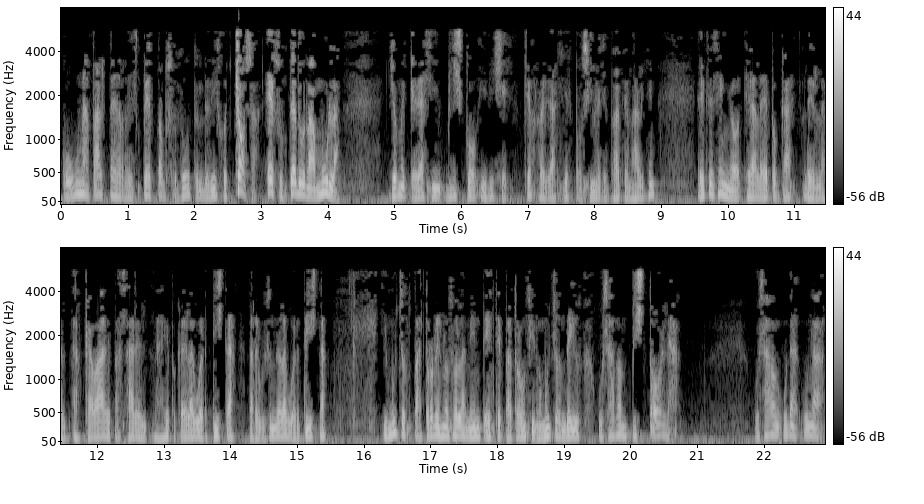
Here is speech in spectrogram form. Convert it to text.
con una falta de respeto absoluto. Él le dijo, Choza, es usted una mula yo me quedé así visco y dije, qué si es posible que traten a alguien. Este señor era la época, de la, acababa de pasar la época de la huertista, la revolución de la huertista, y muchos patrones, no solamente este patrón, sino muchos de ellos usaban pistola usaban una, una,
